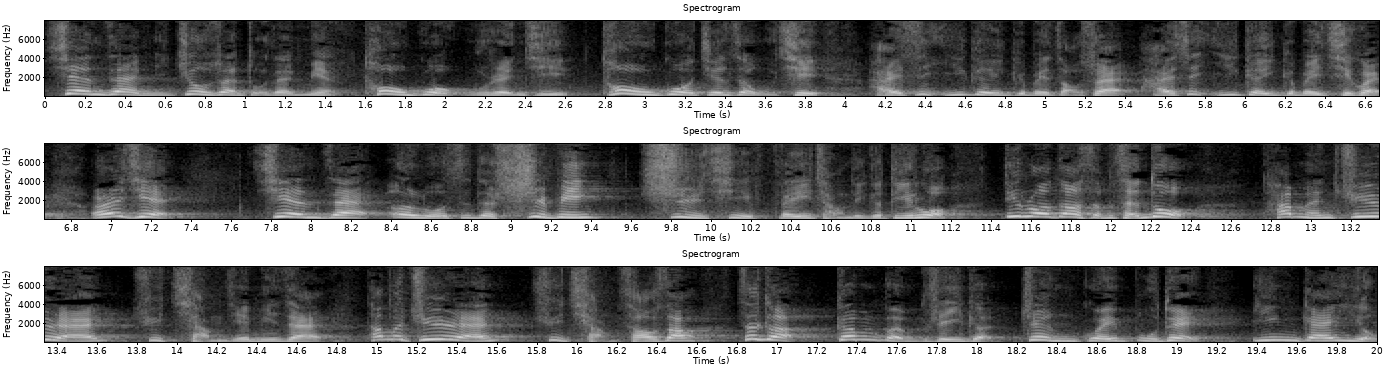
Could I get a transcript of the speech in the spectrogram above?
现在你就算躲在里面，透过无人机，透过监测武器，还是一个一个被找出来，还是一个一个被击溃。而且现在俄罗斯的士兵士气非常的一个低落，低落到什么程度？他们居然去抢劫民宅，他们居然去抢超商，这个根本不是一个正规部队应该有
